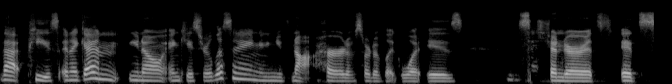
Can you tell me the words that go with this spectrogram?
that piece and again you know in case you're listening and you've not heard of sort of like what is cisgender it's it's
